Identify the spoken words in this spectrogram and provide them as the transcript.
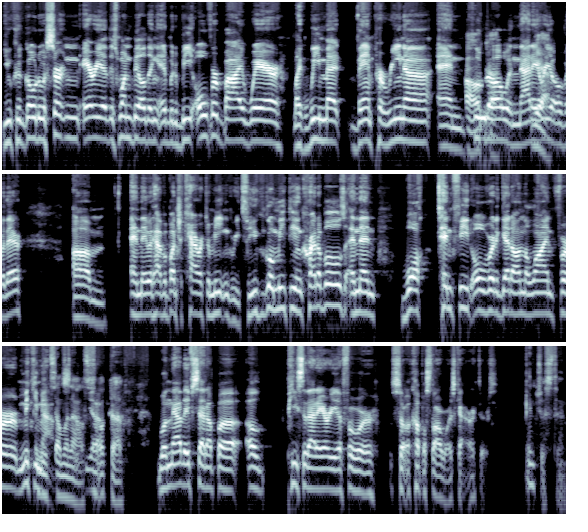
you could go to a certain area this one building it would be over by where like we met vampirina and oh, pluto okay. and that area yeah. over there um, and they would have a bunch of character meet and greets. So you could go meet the Incredibles and then walk 10 feet over to get on the line for Mickey Mouse. Someone else. Yeah. Okay. Well, now they've set up a, a piece of that area for so a couple Star Wars characters. Interesting.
